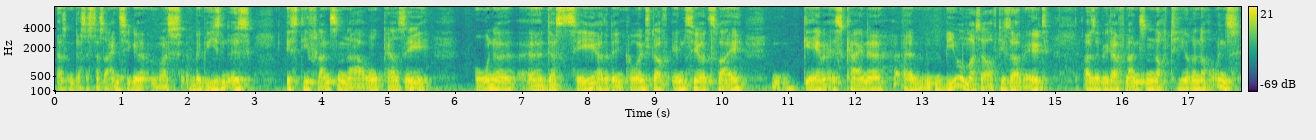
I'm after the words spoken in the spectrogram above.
also, und das ist das Einzige, was bewiesen ist, ist die Pflanzennahrung per se. Ohne äh, das C, also den Kohlenstoff im CO2, gäbe es keine äh, Biomasse auf dieser Welt. Also weder Pflanzen noch Tiere noch uns.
